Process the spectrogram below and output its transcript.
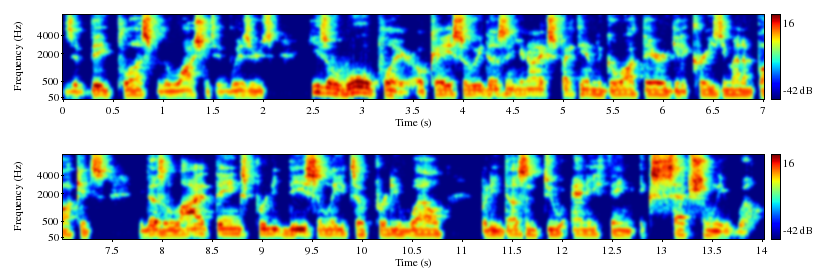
is a big plus for the Washington Wizards. He's a role player, okay? So he doesn't, you're not expecting him to go out there and get a crazy amount of buckets. He does a lot of things pretty decently to pretty well, but he doesn't do anything exceptionally well.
